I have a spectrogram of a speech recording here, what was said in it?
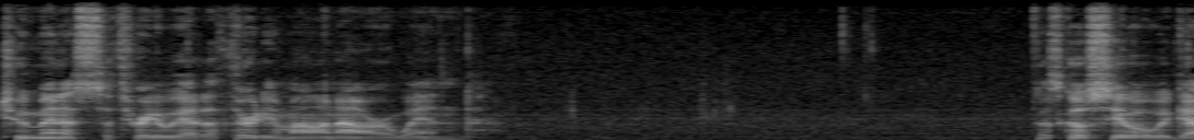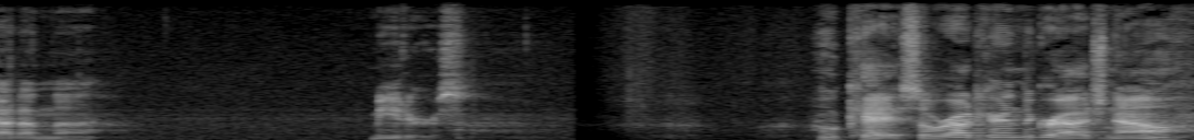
Two minutes to 3 we had a 30 mile an hour wind. Let's go see what we got on the meters. Okay, so we're out here in the garage now.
